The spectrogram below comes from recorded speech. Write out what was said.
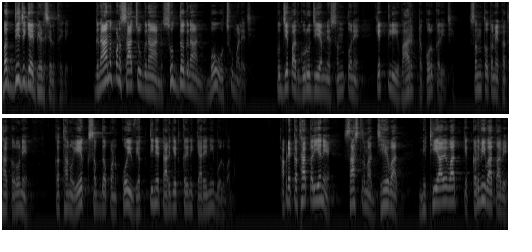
બધી જગ્યાએ ભેળસેળ થઈ ગઈ. જ્ઞાન પણ સાચું જ્ઞાન, શુદ્ધ જ્ઞાન બહુ ઓછું મળે છે. પૂજ્યપાદ ગુરુજી એમને સંતોને કેટલી વાર ટકોર કરી છે. સંતો તમે કથા કરો ને કથાનો એક શબ્દ પણ કોઈ વ્યક્તિને ટાર્ગેટ કરીને ક્યારેય નહીં બોલવાનો. આપણે કથા કરીએ ને, શાસ્ત્રમાં જે વાત મીઠી આવે વાત કે કડવી વાત આવે,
